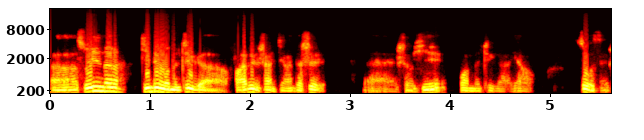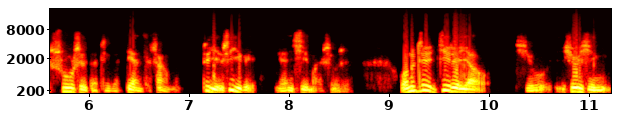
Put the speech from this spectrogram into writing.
啊。所以呢，今天我们这个法本上讲的是，呃，首先我们这个要。坐在舒适的这个垫子上面，这也是一个元气嘛，是不是？我们这既然要修修行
